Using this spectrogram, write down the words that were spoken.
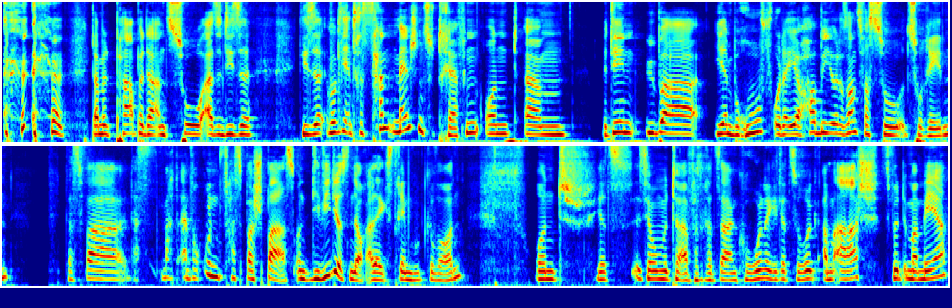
damit Pape da am Zoo, also diese, diese wirklich interessanten Menschen zu treffen und ähm, mit denen über ihren Beruf oder ihr Hobby oder sonst was zu, zu reden. Das war, das macht einfach unfassbar Spaß. Und die Videos sind auch alle extrem gut geworden. Und jetzt ist ja momentan einfach gerade sagen, Corona geht ja zurück am Arsch. Es wird immer mehr.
